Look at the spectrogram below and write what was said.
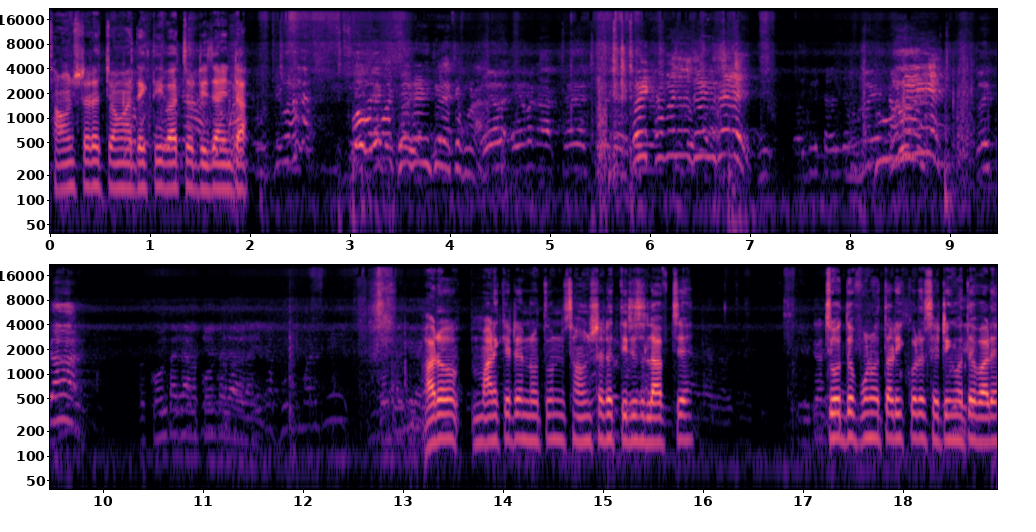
সাউন্ড স্টারের চমা দেখতেই পাচ্ছ ডিজাইনটা। ওই আরও মার্কেটে নতুন সাউন্ড স্টারের তিরিশ লাভছে চোদ্দ পনেরো তারিখ করে সেটিং হতে পারে।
